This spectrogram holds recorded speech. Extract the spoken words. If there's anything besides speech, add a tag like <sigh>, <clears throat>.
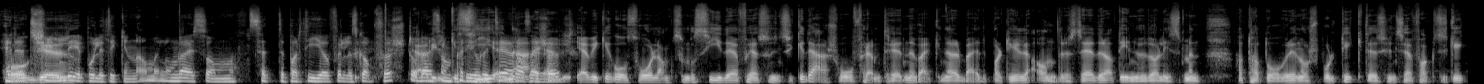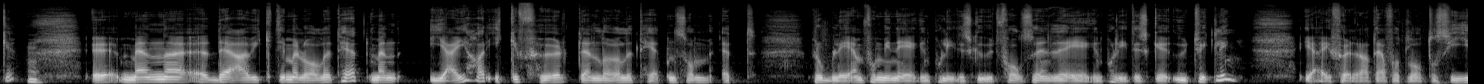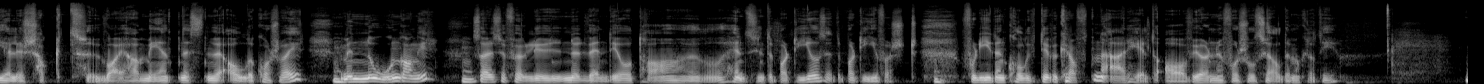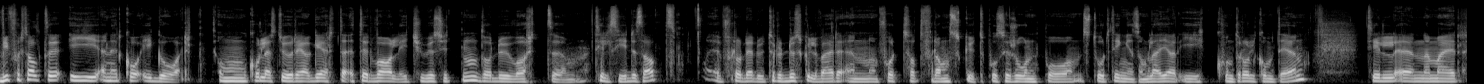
Er det et skille i politikken da, mellom de som setter partiet og fellesskap først, og de som prioriterer si- nei, seg sjøl? Jeg, jeg vil ikke gå så langt som å si det, for jeg syns ikke det er så fremtredende verken i Arbeiderpartiet eller andre steder at individualismen har tatt over i norsk politikk. Det syns jeg faktisk ikke. Mm. Men eh, det er viktig med lojalitet. Men jeg har ikke følt den lojaliteten som et problem for min egen politiske utfoldelse eller egen politiske utvikling. Jeg føler at jeg har fått lov til å si eller sagt hva jeg har ment nesten ved alle korsveier. Men noen ganger så er det selvfølgelig nødvendig å ta hensyn til partiet og sette partiet først. Fordi den kollektive kraften er helt avgjørende for sosialdemokratiet. Vi fortalte i NRK i går om hvordan du reagerte etter valget i 2017, da du ble eh, tilsidesatt fra det du trodde skulle være en fortsatt framskutt posisjon på Stortinget som leder i kontrollkomiteen, til en mer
